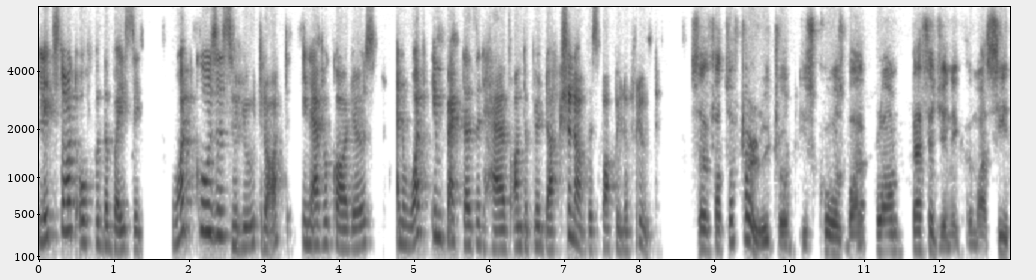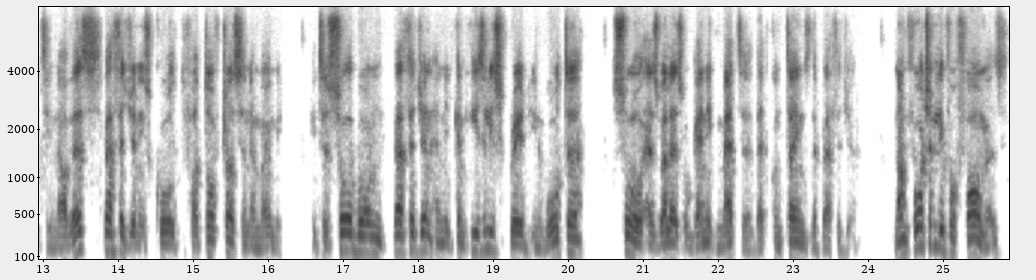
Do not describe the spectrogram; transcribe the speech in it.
Let's start off with the basics. What causes root rot in avocados and what impact does it have on the production of this popular fruit? So Phytophthora root rot is caused by a plant pathogenic Oomycete. Now this pathogen is called Phytophthora cinnamomi. It's a soil-borne pathogen and it can easily spread in water, soil, as well as organic matter that contains the pathogen. Now, unfortunately for farmers,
